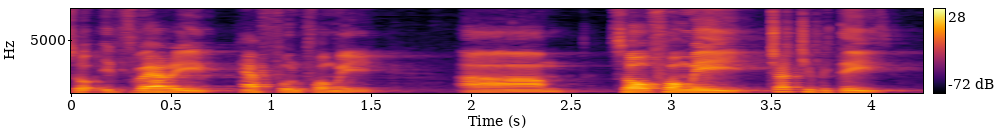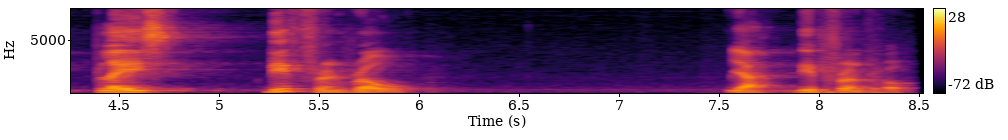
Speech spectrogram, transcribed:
So it's very helpful for me. Um, so for me, ChatGPT plays different role. Yeah, different role.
